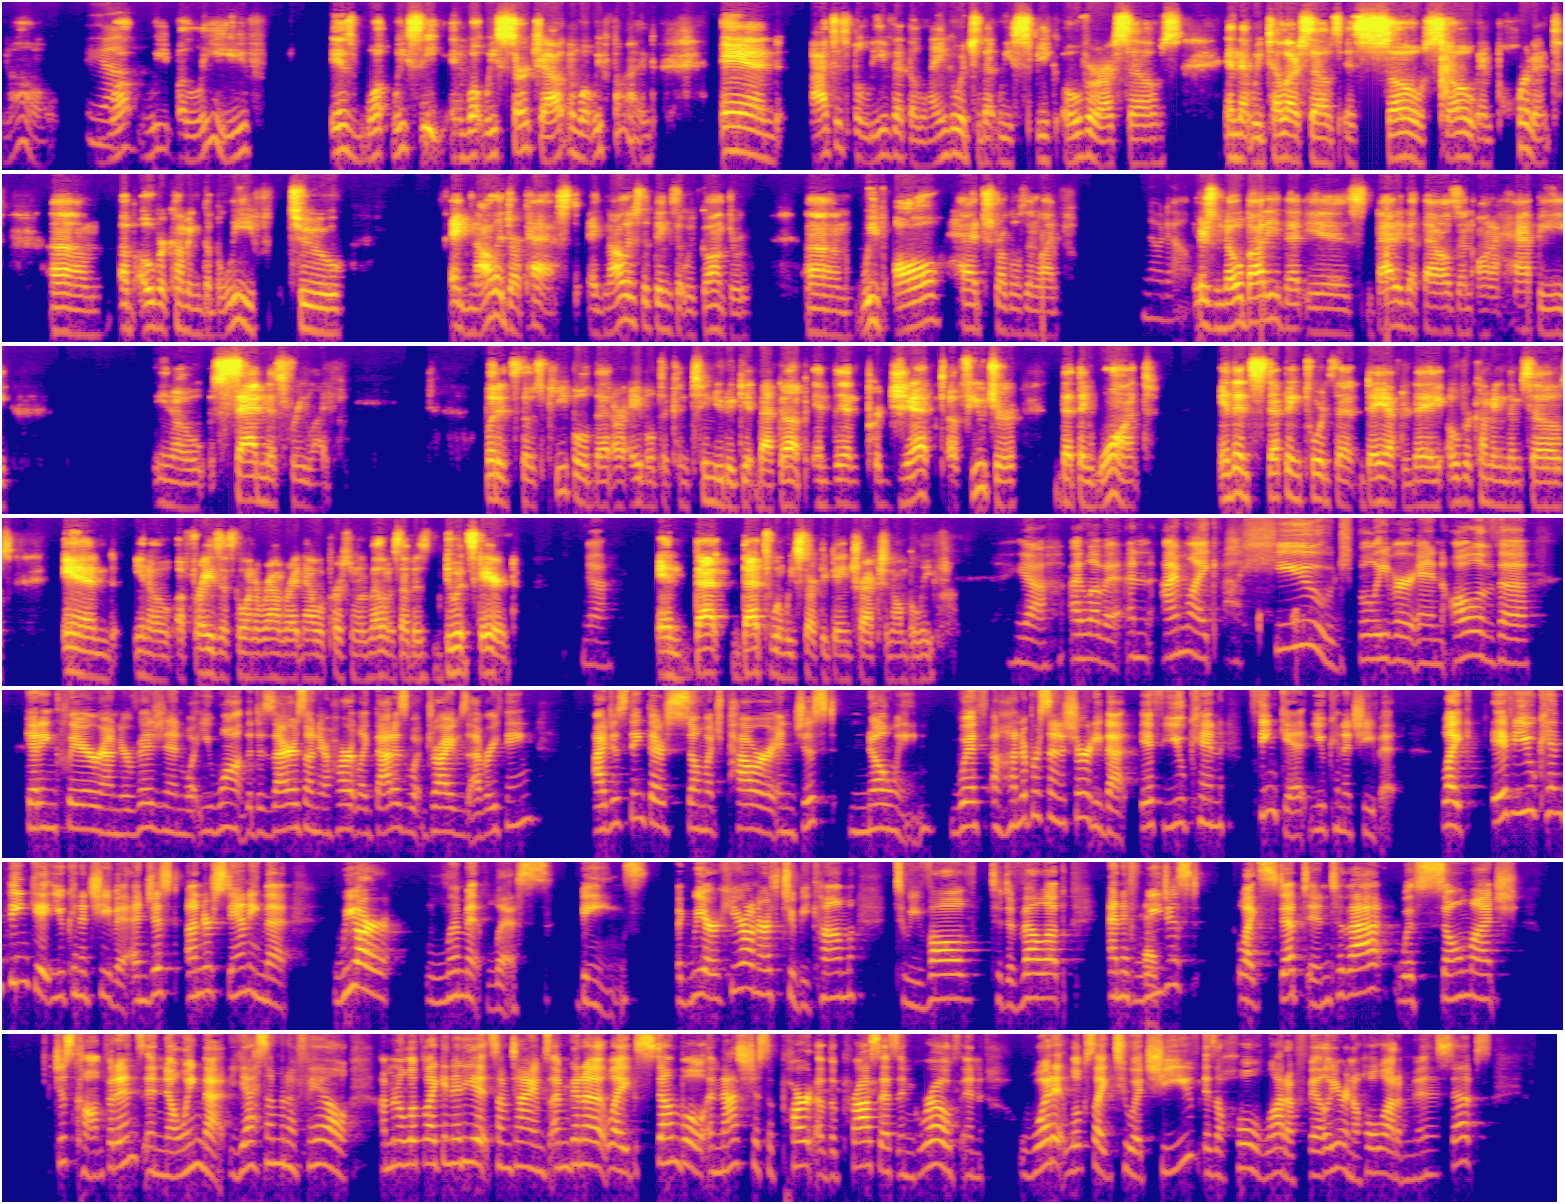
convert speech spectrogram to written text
no. Yeah. What we believe is what we see and what we search out and what we find. And I just believe that the language that we speak over ourselves and that we tell ourselves is so so important um, of overcoming the belief to acknowledge our past acknowledge the things that we've gone through. Um, we've all had struggles in life. No doubt. There's nobody that is batting a thousand on a happy you know sadness free life. But it's those people that are able to continue to get back up and then project a future that they want and then stepping towards that day after day overcoming themselves. And you know a phrase that's going around right now with personal development stuff is do it scared. Yeah. And that that's when we start to gain traction on belief. Yeah i love it. And i'm like a huge believer in all of the getting clear around your vision what you want the desires on your heart like that is what drives everything I just think there's so much power in just knowing with 100% surety that if you can think it, you can achieve it. Like if you can think it, you can achieve it. And just understanding that we are limitless beings. Like we are here on earth to become, to evolve, to develop. And if we just like stepped into that with so much just confidence and knowing that, yes, I'm to fail. I'm to look like an idiot sometimes. I'm to like stumble. And that's just a part of the process and growth. And what it looks like to achieve is a whole lot of failure and a whole lot of missteps.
